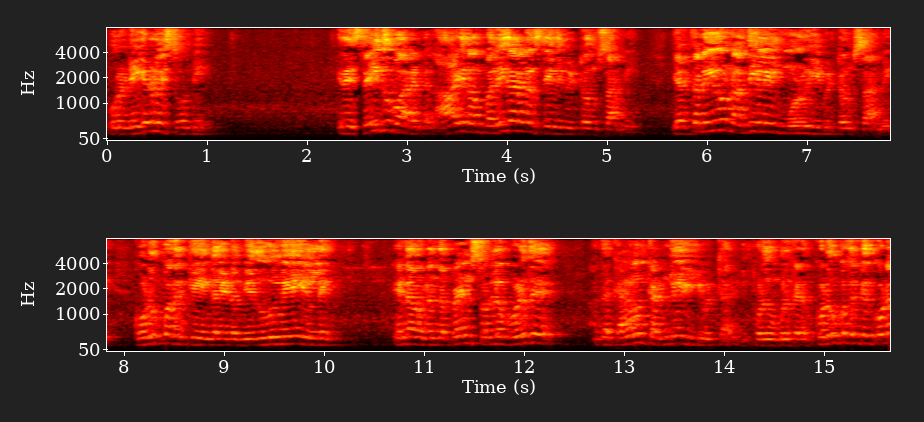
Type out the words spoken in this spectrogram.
ஒரு நிகழ்வை சொன்னி இதை செய்து பாருங்கள். ஆயிரம் பரிகாரங்கள் செய்து விட்டோம் சாமி. எத்தனையோ நதிகளில் மூழ்கி விட்டோம் சாமி. கொடுப்பதற்கு எங்களிடம் எதுவுமே இல்லை. என்று அவர் அந்த பெண் சொல்லும் பொழுது அந்த கணவன் கண்ணில் விட்டார். இப்பொழுது உங்களுக்கு கொடுப்பதற்கு கூட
